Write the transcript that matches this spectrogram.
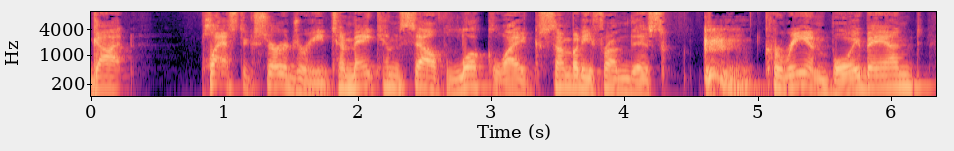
got plastic surgery to make himself look like somebody from this Korean boy band. I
